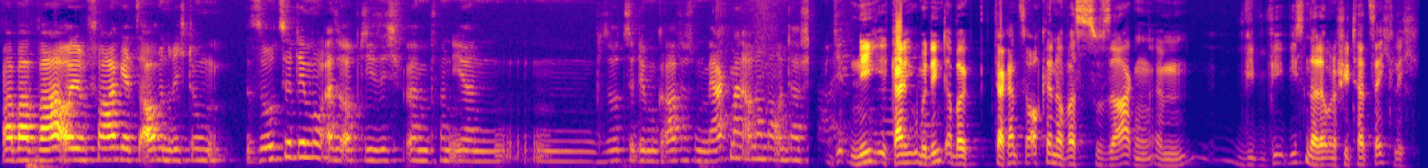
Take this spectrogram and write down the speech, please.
aber war eure Frage jetzt auch in Richtung Soziodemo, also ob die sich ähm, von ihren mm, soziodemografischen Merkmalen auch nochmal unterscheiden? Nee, gar nicht unbedingt, aber da kannst du auch gerne noch was zu sagen. Ähm, wie, wie, wie ist denn da der Unterschied tatsächlich?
